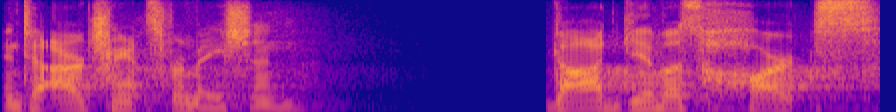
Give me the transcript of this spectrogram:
into our transformation. God, give us hearts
